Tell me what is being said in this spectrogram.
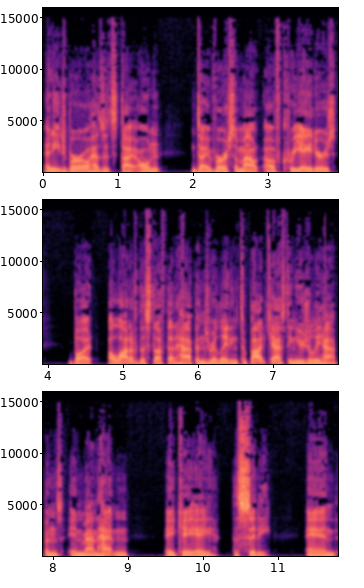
and each borough has its di- own diverse amount of creators. But a lot of the stuff that happens relating to podcasting usually happens in Manhattan, aka the city. And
